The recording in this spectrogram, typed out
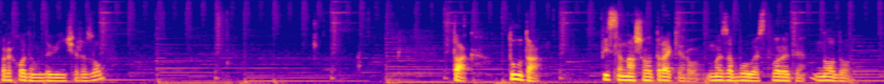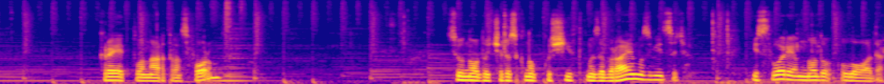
Переходимо в DaVinci Resolve. Так, тут після нашого трекеру ми забули створити ноду Create Planar Transform. Цю ноду через кнопку Shift ми забираємо звідси і створюємо ноду Loader.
